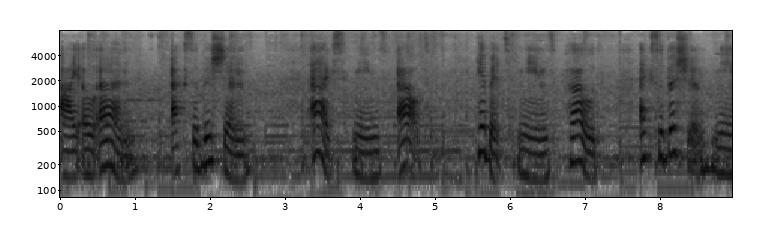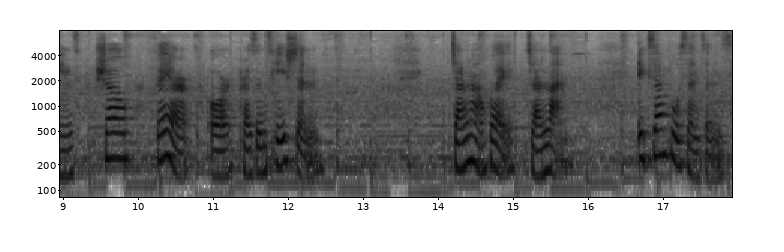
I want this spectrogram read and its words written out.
I O N exhibition. X means out. Hibit means hold. Exhibition means show, fair, or presentation. 展览会,展览. Example sentence.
